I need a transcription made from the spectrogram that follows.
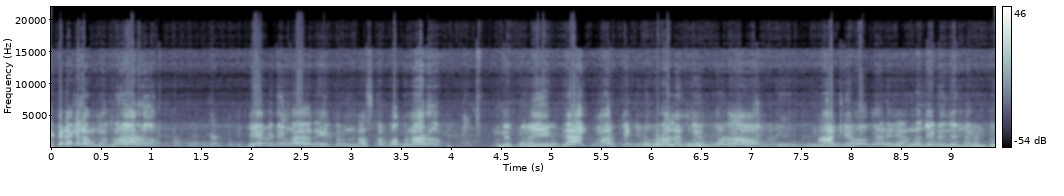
ఎక్కడెక్కడ అమ్ముతున్నారు ఏ విధంగా రైతులు నష్టపోతున్నారు ఈ బ్లాక్ మార్కెట్ వివరాలన్నీ కూడా ఆర్డీఓ గారికి అందజేయడం జరిగింది.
